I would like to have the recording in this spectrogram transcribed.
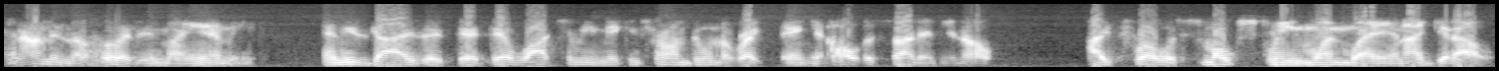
And I'm in the hood in Miami, and these guys they're, they're, they're watching me, making sure I'm doing the right thing, and all of a sudden, you know, I throw a smoke screen one way and I get out,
